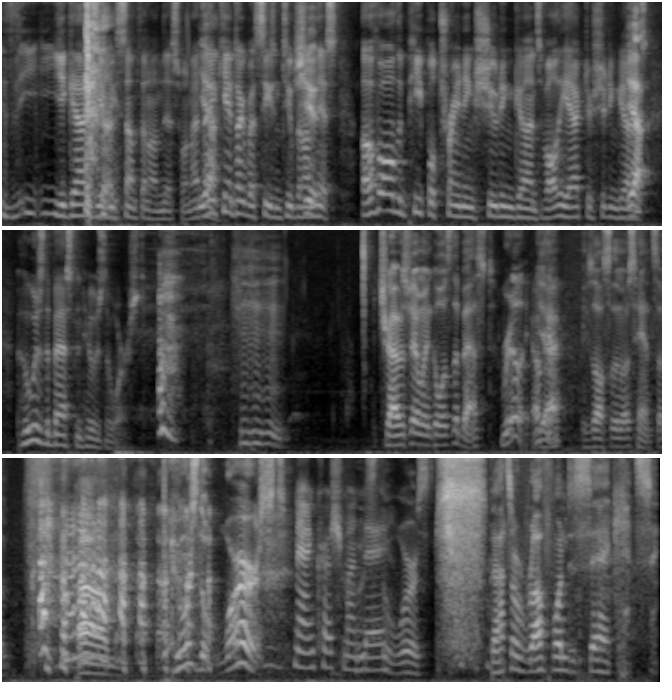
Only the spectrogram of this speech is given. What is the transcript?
th- you got to give me something on this one. I know Yeah. you can't talk about season two, but on this, of all the people training shooting guns, of all the actors shooting guns, Yeah. who was the best and who was the worst? Travis Van Winkle was the best. Really? Okay. Yeah, he's also the most handsome. um, who was the worst? Man Crush Monday. Who's the worst? That's a rough one to say. I can't say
